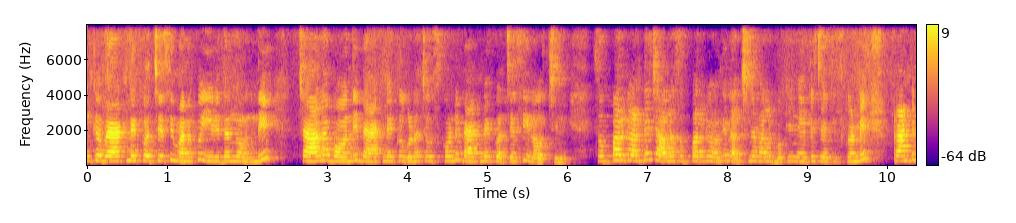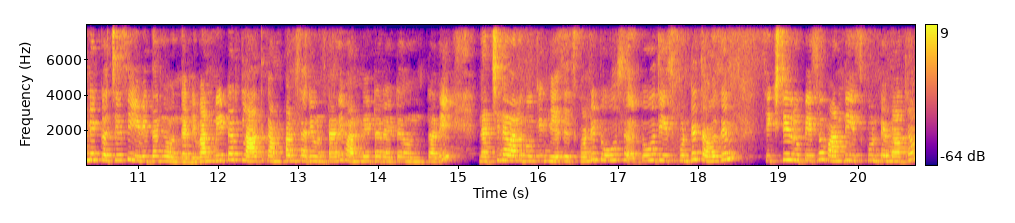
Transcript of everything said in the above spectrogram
ఇంకా బ్యాక్ నెక్ వచ్చేసి మనకు ఈ విధంగా ఉంది. చాలా బాగుంది. బ్యాక్ నెక్ కూడా చూసుకోండి. బ్యాక్ నెక్ వచ్చేసి ఇలా వచ్చింది. సూపర్గా అంటే చాలా సూపర్గా ఉంది. నచ్చిన వాళ్ళు బుకింగ్ అయితే చేసేసుకోండి. ఫ్రంట్ నెక్ వచ్చేసి ఈ విధంగా ఉందండి. వన్ మీటర్ క్లాత్ కంపల్సరీ ఉంటుంది. వన్ మీటర్ అయితే ఉంటుంది. నచ్చిన వాళ్ళు బుకింగ్ చేసేసుకోండి. టూ టూ తీసుకుంటే థౌజండ్ సిక్స్టీ రూపీస్. వన్ తీసుకుంటే మాత్రం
